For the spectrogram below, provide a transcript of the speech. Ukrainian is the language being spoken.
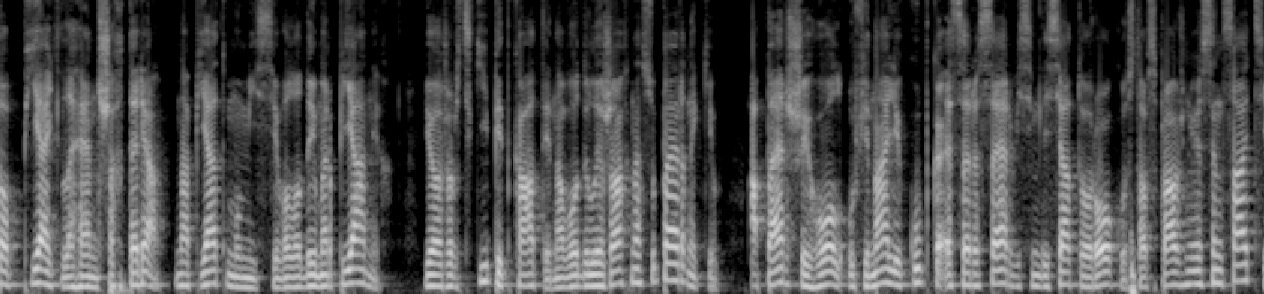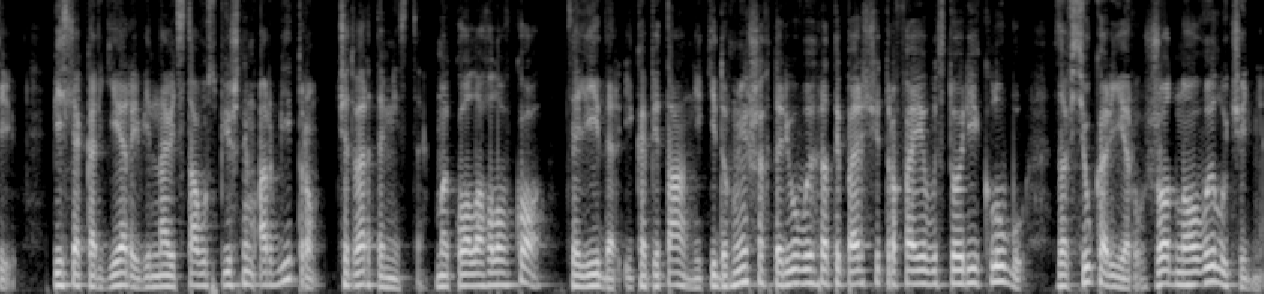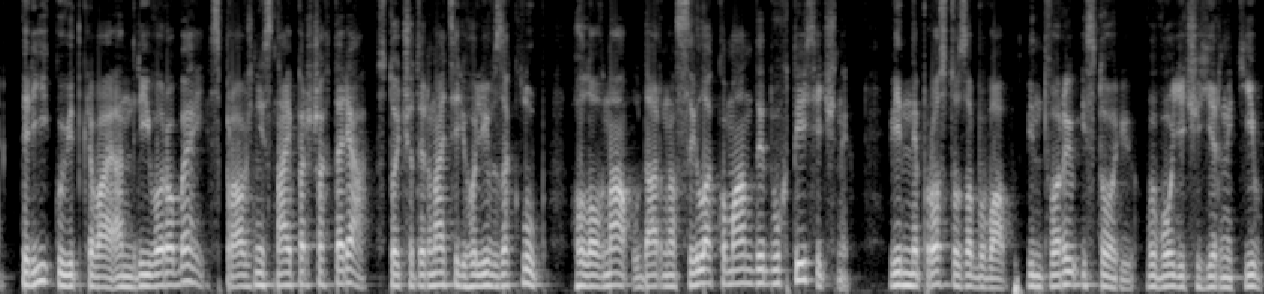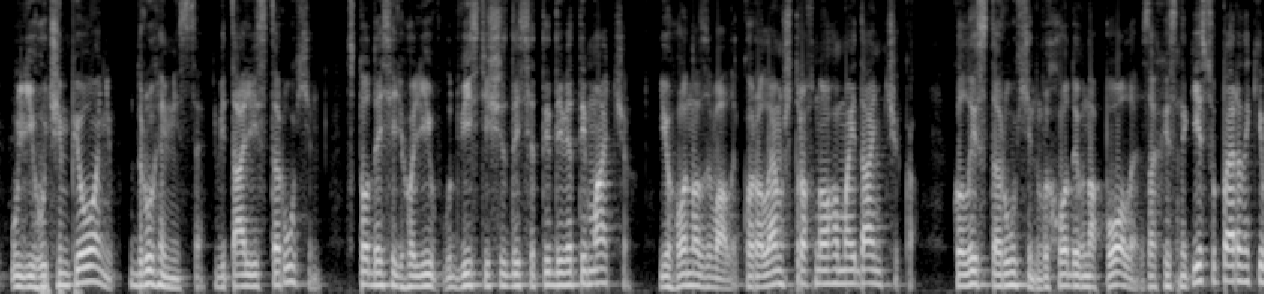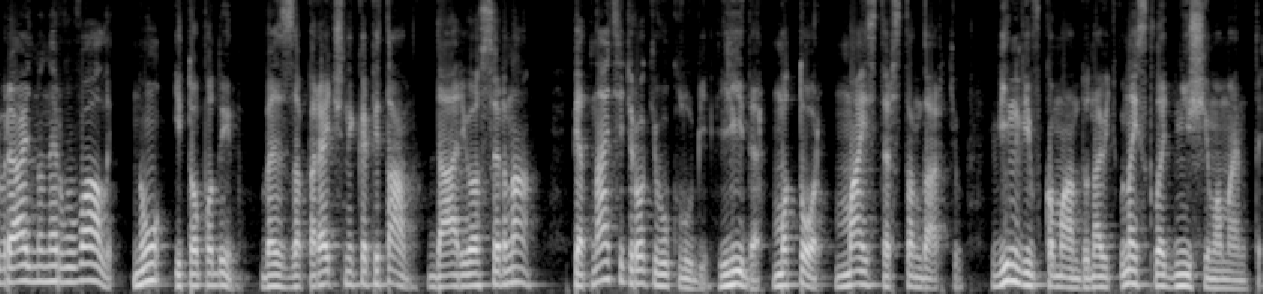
Топ-5 легенд Шахтаря. На п'ятому місці Володимир П'яних. Його жорсткі підкати наводили жах на суперників. А перший гол у фіналі Кубка СРСР 80-го року став справжньою сенсацією. Після кар'єри він навіть став успішним арбітром. Четверте місце Микола Головко. Це лідер і капітан, який допоміг Шахтарю виграти перші трофеї в історії клубу за всю кар'єру, жодного вилучення. Трійку відкриває Андрій Воробей, справжній снайпер Шахтаря, 114 голів за клуб, головна ударна сила команди 2000-х. Він не просто забував, він творив історію, виводячи гірників у Лігу чемпіонів. Друге місце Віталій Старухін, 110 голів у 269 матчах. Його називали королем штрафного майданчика. Коли Старухін виходив на поле, захисники суперників реально нервували. Ну і топ-1. Беззаперечний капітан Даріо Серна. 15 років у клубі, лідер, мотор, майстер стандартів. Він вів команду навіть у найскладніші моменти.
